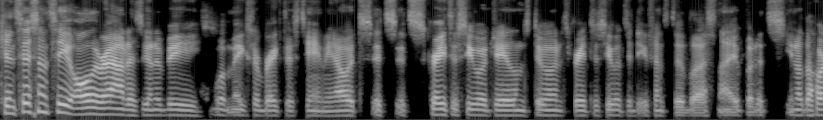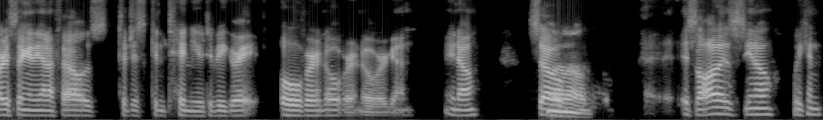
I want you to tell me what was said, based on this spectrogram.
Consistency all around is going to be what makes or break this team. You know, it's it's it's great to see what Jalen's doing. It's great to see what the defense did last night. But it's you know the hardest thing in the NFL is to just continue to be great over and over and over again. You know, so Um, as long as you know we can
